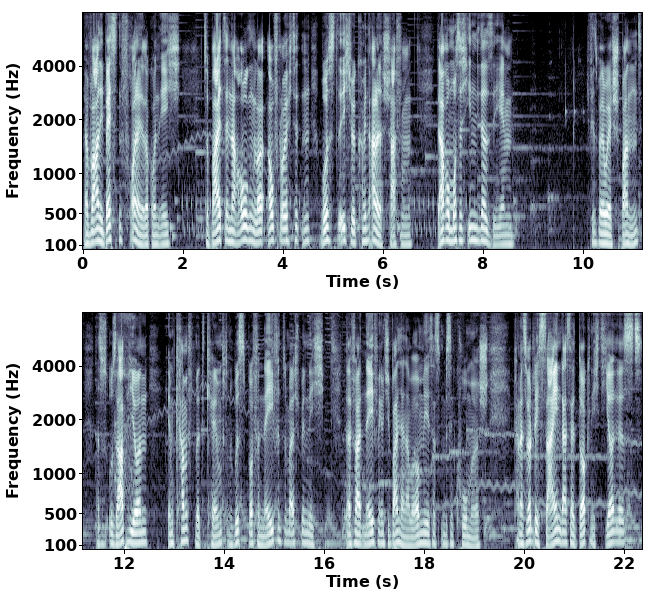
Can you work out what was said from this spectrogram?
Wir waren die besten Freunde, Doc und ich. Sobald seine Augen aufleuchteten, wusste ich, wir können alles schaffen. Darum muss ich ihn wiedersehen. Ich finde es by the way spannend, dass Usapion im Kampf mitkämpft und Whisper für Nathan zum Beispiel nicht. Dafür hat Nathan eben Chibanyan, aber irgendwie ist das ein bisschen komisch. Kann es wirklich sein, dass der Doc nicht hier ist?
